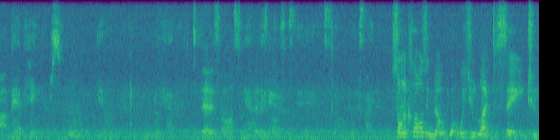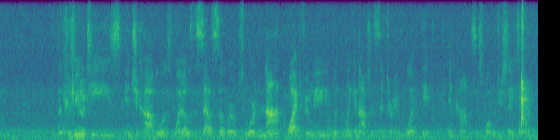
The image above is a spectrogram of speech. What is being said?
uh, bad behaviors. Mm, You know, we really haven't. that is awesome. Yeah, that it is. It is. So excited. So on a closing note, what would you like to say to the communities in Chicago as well as the south suburbs who are not quite familiar with the Link and Option Center and what it encompasses? What would you say to them?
